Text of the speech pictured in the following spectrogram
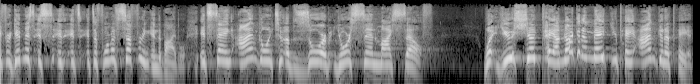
forgiveness is it's, it's a form of suffering in the Bible. It's saying, I'm going to absorb your sin myself. What you should pay, I'm not going to make you pay, I'm going to pay it.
